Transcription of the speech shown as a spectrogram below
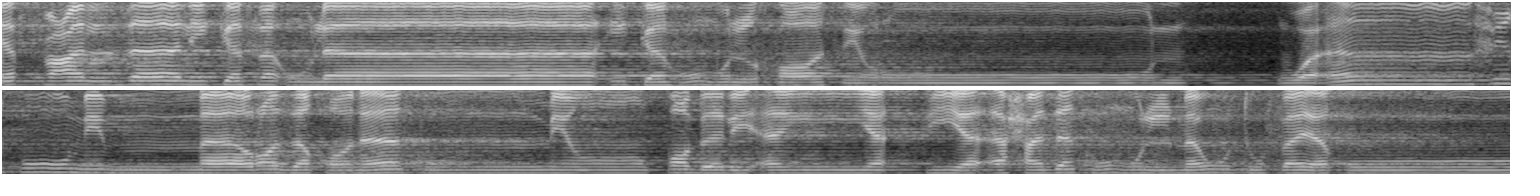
يَفْعَلْ ذَلِكَ فَأُولَئِكَ هُمُ الْخَاسِرُونَ وَأَنفِقُوا مِمَّا رَزَقْنَاكُم مِّن قَبْلِ أَن يَأْتِيَ أَحَدَكُمُ الْمَوْتُ فَيَقُولَ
